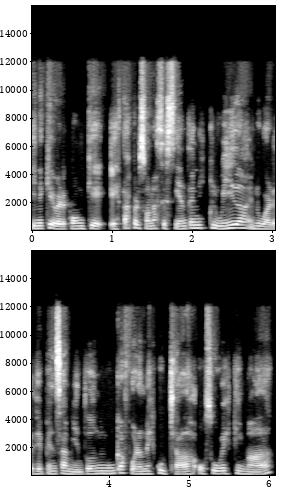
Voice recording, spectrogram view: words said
tiene que ver con que estas personas se sienten excluidas en lugares de pensamiento donde nunca fueron escuchadas o subestimadas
